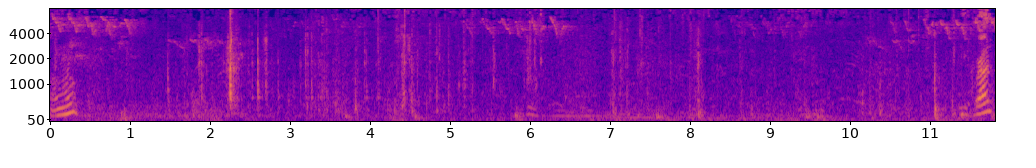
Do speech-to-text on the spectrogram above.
Mm-hmm. You grunt?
